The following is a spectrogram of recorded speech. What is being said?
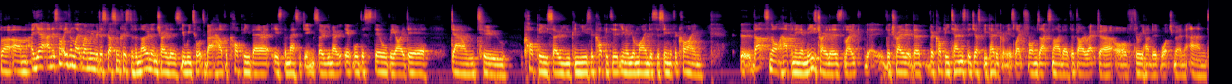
but um, yeah, and it's not even like when we were discussing Christopher Nolan trailers, we talked about how the copy there is the messaging. So, you know, it will distill the idea down to copy, so you can use the copy to, you know, your mind is the scene of the crime that's not happening in these trailers. Like the trailer, the, the copy tends to just be pedigree. It's like from Zack Snyder, the director of 300 Watchmen, and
